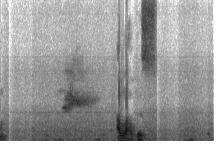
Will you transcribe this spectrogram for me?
আল্লাহ হাফেজ।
